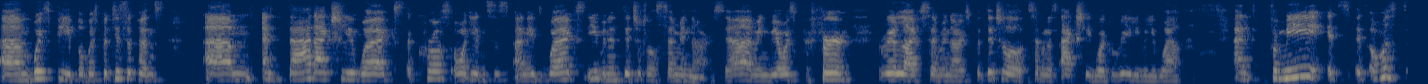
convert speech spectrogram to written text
um, with people, with participants. Um, and that actually works across audiences and it works even in digital seminars. Yeah, I mean, we always prefer real life seminars, but digital seminars actually work really, really well. And for me, it's it's almost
